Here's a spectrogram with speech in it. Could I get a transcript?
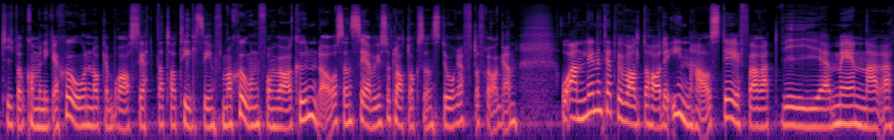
typ av kommunikation och en bra sätt att ta till sig information från våra kunder. Och sen ser vi ju såklart också en stor efterfrågan. Och anledningen till att vi valt att ha det inhouse det är för att vi menar att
